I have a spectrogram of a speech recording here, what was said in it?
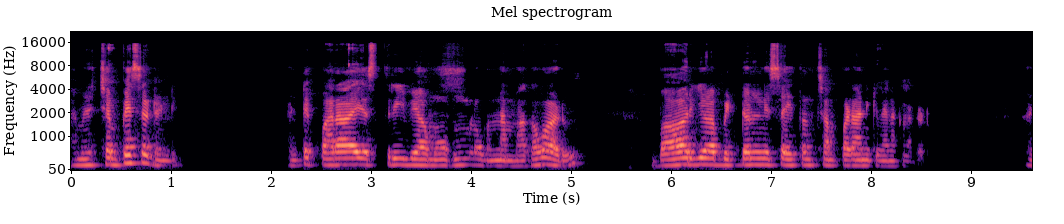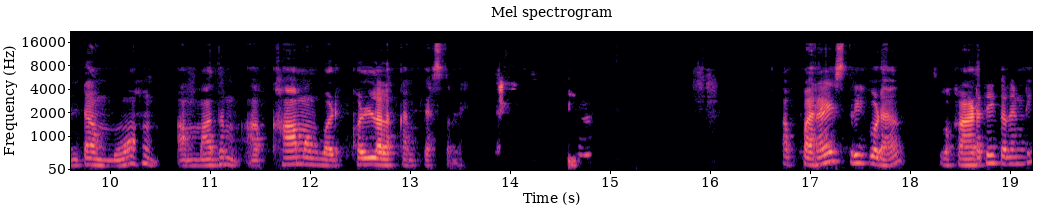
ఆమెను చంపేశాడండి. అంటే పరాయ స్త్రీ వ్యామోహంలో ఉన్న మగవాడు భార్య బిడ్డల్ని సైతం చంపడానికి వెనకాడడు. అంటే ఆ మోహం ఆ మదం ఆ కామం వాడి కళ్ళలా కనిపిస్తుంది. ఆ పరాయ స్త్రీ కూడా ఒక ఆడదే కదండి.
